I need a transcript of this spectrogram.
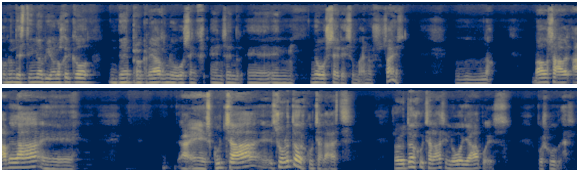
con un destino biológico de procrear nuevos en, nuevos seres humanos, ¿sabes? No. Vamos a hablar, eh, eh, escucha, eh, sobre todo escúchalas. Sobre todo escúchalas y luego ya, pues, pues juzgas.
